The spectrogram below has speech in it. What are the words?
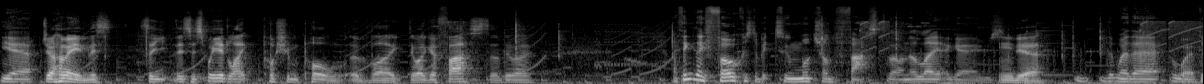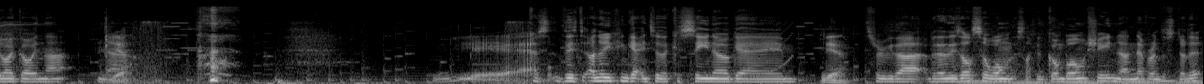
Yeah. Do you know what I mean? This so you, there's this weird like push and pull of like, do I go fast or do I? I think they focused a bit too much on fast though in the later games. Mm, Yeah, Where they're, Where- do I go in that? No. yeah. yeah, I know you can get into the casino game yeah. through that, but then there's also one that's like a gumball machine, and I never understood it.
